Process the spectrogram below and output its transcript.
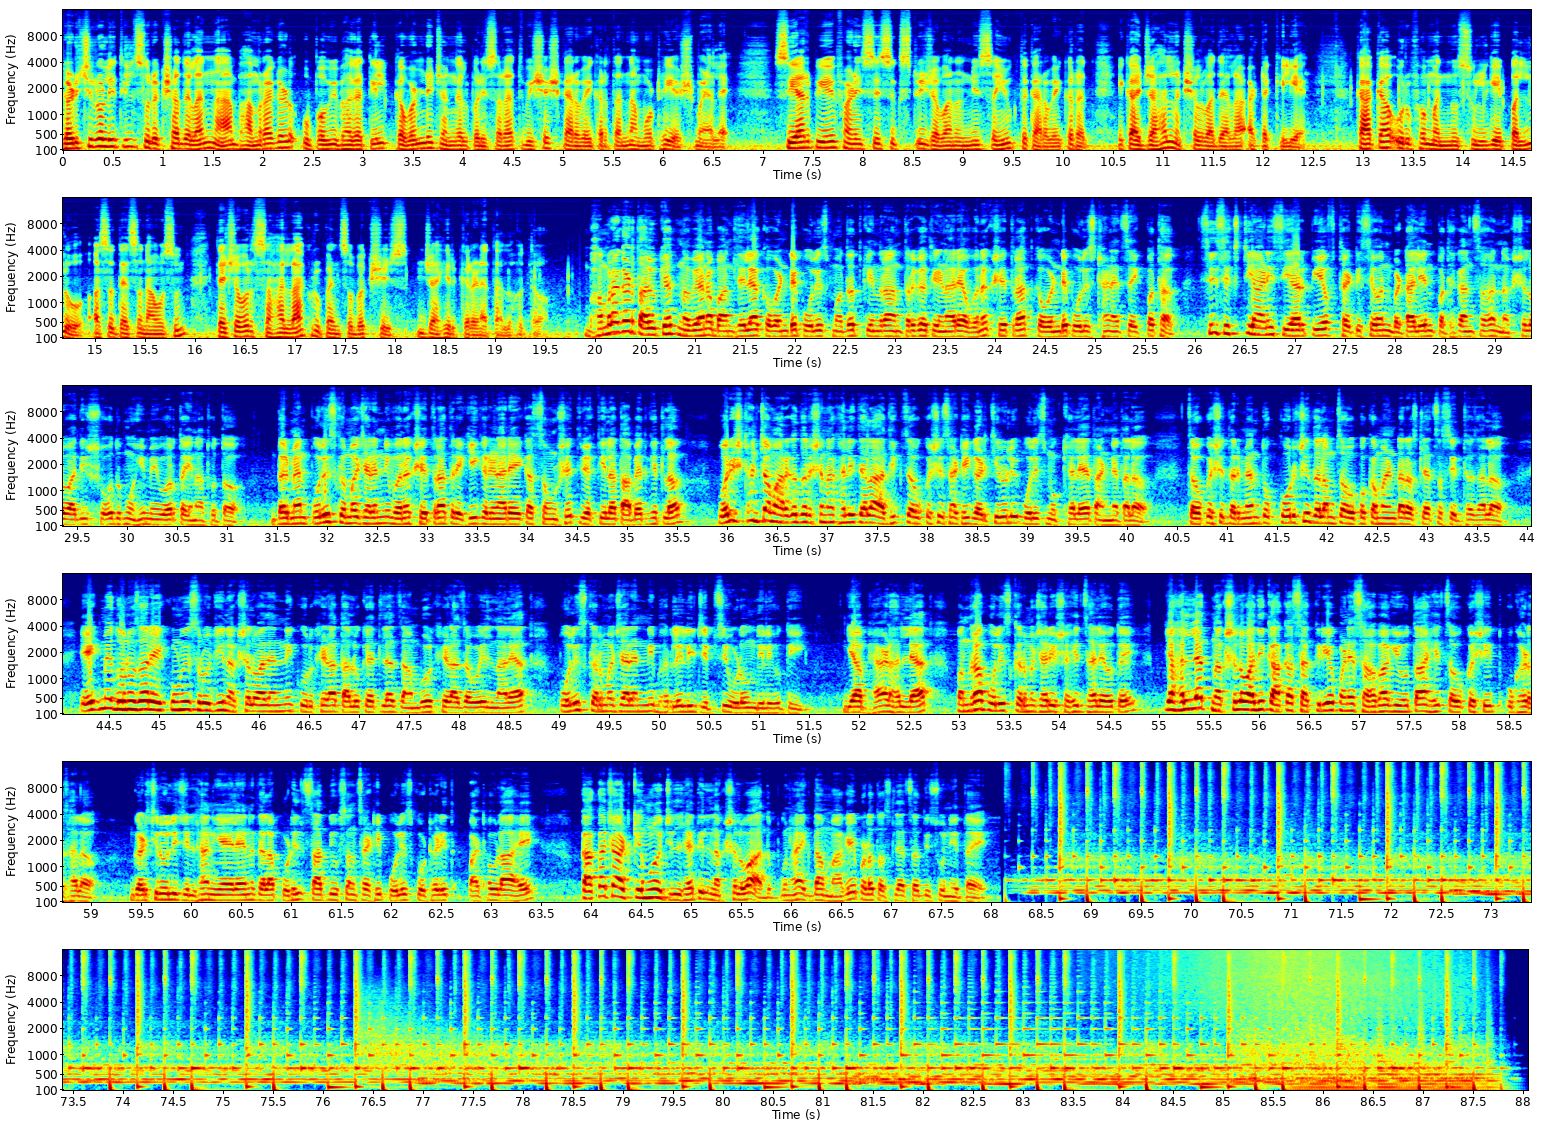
गडचिरोलीतील सुरक्षा दलांना भामरागड उपविभागातील कवंडे जंगल परिसरात विशेष कारवाई करताना मोठं यश मिळालंय. सीआरपीएफ आणि सी सिक्स्टी जवानांनी संयुक्त कारवाई करत एका जहाल नक्षलवाद्याला अटक केली आहे. काका उर्फ मन्नू सुलगे पल्लो असं त्याचं नाव असून त्याच्यावर सहा लाख रुपयांचं बक्षीस जाहीर करण्यात आलं होतं. भामरागड तालुक्यात नव्यानं बांधलेल्या कवंडे पोलीस मदत केंद्राअंतर्गत येणाऱ्या वनक्षेत्रात कवंडे पोलीस ठाण्याचे एक पथक सी सिक्स्टी आणि सीआरपीएफ थर्टी सेव्हन बटालियन पथकांसह नक्षलवादी शोध मोहिमेवर तैनात होतं. दरम्यान पोलीस कर्मचाऱ्यांनी वनक्षेत्रात रेकी करणाऱ्या एका संशयित व्यक्तीला ताब्यात घेतलं. वरिष्ठांच्या मार्गदर्शनाखाली त्याला अधिक चौकशीसाठी गडचिरोली पोलीस मुख्यालयात आणण्यात आलं. चौकशी दरम्यान तो कोरची दलमचा उपकमांडर असल्याचं सिद्ध झालं. एक मे दोन हजार एकोणीस रोजी नक्षलवाद्यांनी कुरखेडा तालुक्यातल्या जांभूळखेडाजवळील नाल्यात पोलीस कर्मचाऱ्यांनी भरलेली जिप्सी उडवून दिली होती. या भ्याड हल्ल्यात पंधरा पोलीस कर्मचारी शहीद झाले होते. या हल्ल्यात नक्षलवादी काका सक्रियपणे सहभागी होता हे चौकशीत उघड झालं. गडचिरोली जिल्हा न्यायालयानं त्याला पुढील सात दिवसांसाठी पोलीस कोठडीत पाठवलं आहे. काकाच्या अटकेमुळे जिल्ह्यातील नक्षलवाद पुन्हा एकदा मागे पडत असल्याचं दिसून येत आहे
